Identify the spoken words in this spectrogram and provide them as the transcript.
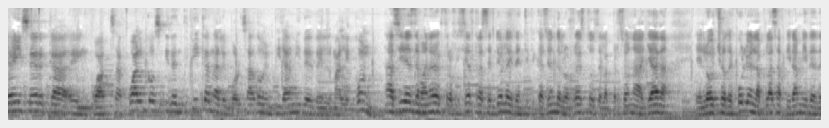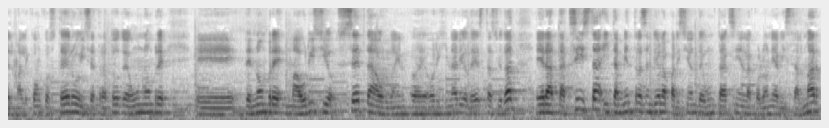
Y ahí cerca, en Coatzacoalcos, identifican al embolsado en pirámide del malecón. Así es, de manera extraoficial trascendió la identificación de los restos de la persona hallada el 8 de julio en la plaza pirámide del malecón costero y se trató de un hombre eh, de nombre Mauricio Z, eh, originario de esta ciudad. Era taxista y también trascendió la aparición de un taxi en la colonia Vistalmar,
